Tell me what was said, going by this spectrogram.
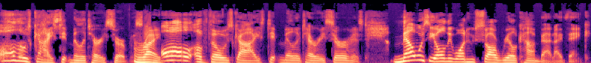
All those guys did military service. Right. All of those guys did military service. Mel was the only one who saw real combat, I think.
